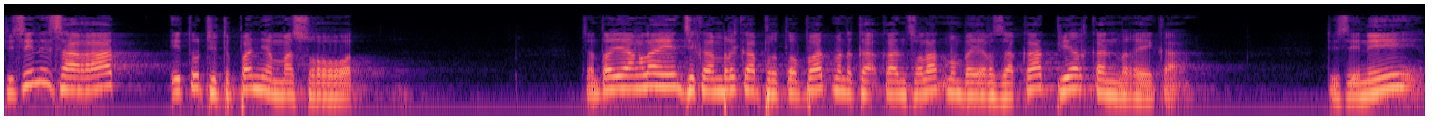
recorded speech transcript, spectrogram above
Di sini syarat itu di depannya masrot. Contoh yang lain, jika mereka bertobat, menegakkan sholat, membayar zakat, biarkan mereka. Di sini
